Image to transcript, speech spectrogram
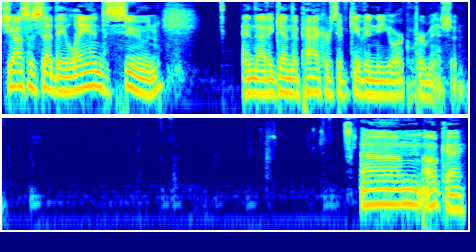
She also said they land soon, and that again the Packers have given New York permission. Um. Okay.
